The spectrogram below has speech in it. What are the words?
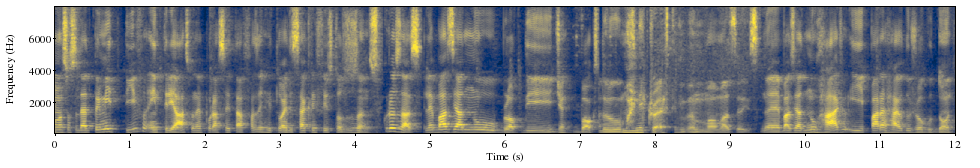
uma sociedade primitiva, entre aspas, né, por aceitar fazer rituais de sacrifício todos os anos. Curiosidades, ele é baseado no bloco de Junkbox do Minecraft, mó massa isso. É baseado no rádio e para-raio do jogo Don't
